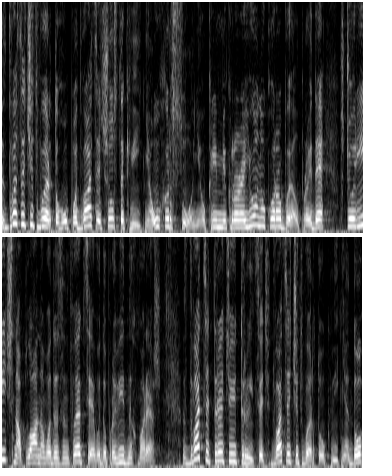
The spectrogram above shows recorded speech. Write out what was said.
З 24 по 26 квітня у Херсоні, окрім мікрорайону Корабел, пройде щорічна планова дезінфекція водопровідних мереж. З 23.30 24 квітня до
